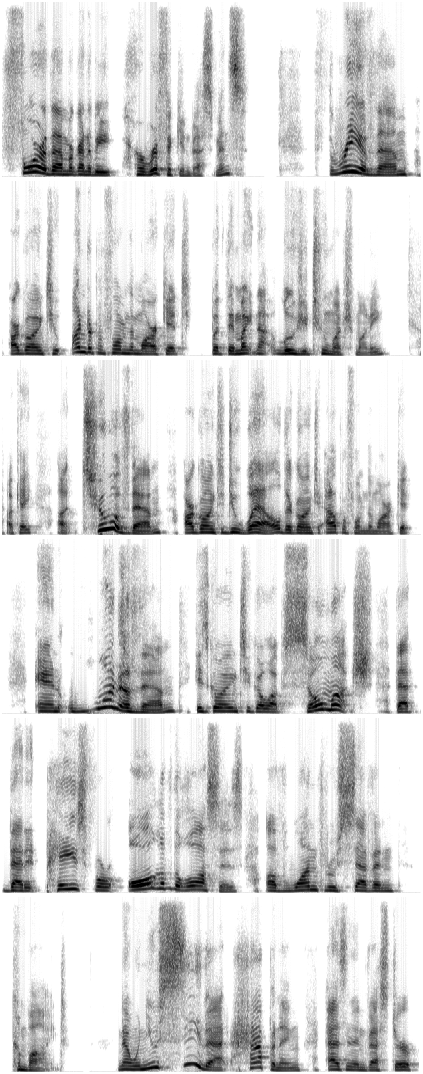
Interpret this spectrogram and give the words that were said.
four of them are going to be horrific investments. Three of them are going to underperform the market, but they might not lose you too much money. Okay. Uh, two of them are going to do well. They're going to outperform the market. And one of them is going to go up so much that, that it pays for all of the losses of one through seven combined. Now, when you see that happening as an investor,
